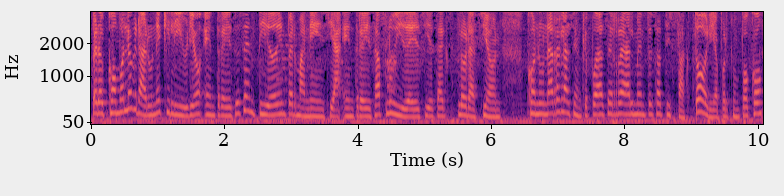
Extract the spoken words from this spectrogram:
Pero ¿cómo lograr un equilibrio entre ese sentido de impermanencia, entre esa fluidez y esa exploración con una relación que pueda ser realmente satisfactoria? Porque un poco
